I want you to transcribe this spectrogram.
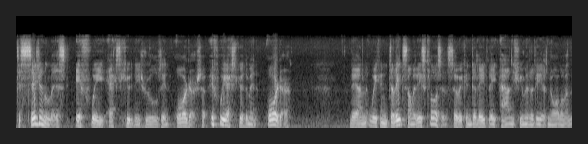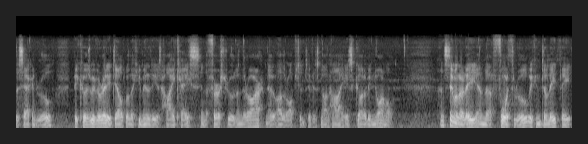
decision list if we execute these rules in order. So if we execute them in order, then we can delete some of these clauses. So we can delete the and humidity is normal in the second rule because we've already dealt with the humidity is high case in the first rule and there are no other options. If it's not high, it's got to be normal. And similarly, in the fourth rule, we can delete the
